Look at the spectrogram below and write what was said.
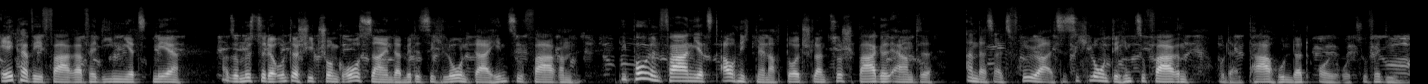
Lkw-Fahrer verdienen jetzt mehr. Also müsste der Unterschied schon groß sein, damit es sich lohnt, da hinzufahren. Die Polen fahren jetzt auch nicht mehr nach Deutschland zur Spargelernte. Anders als früher, als es sich lohnte, hinzufahren und ein paar hundert Euro zu verdienen.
